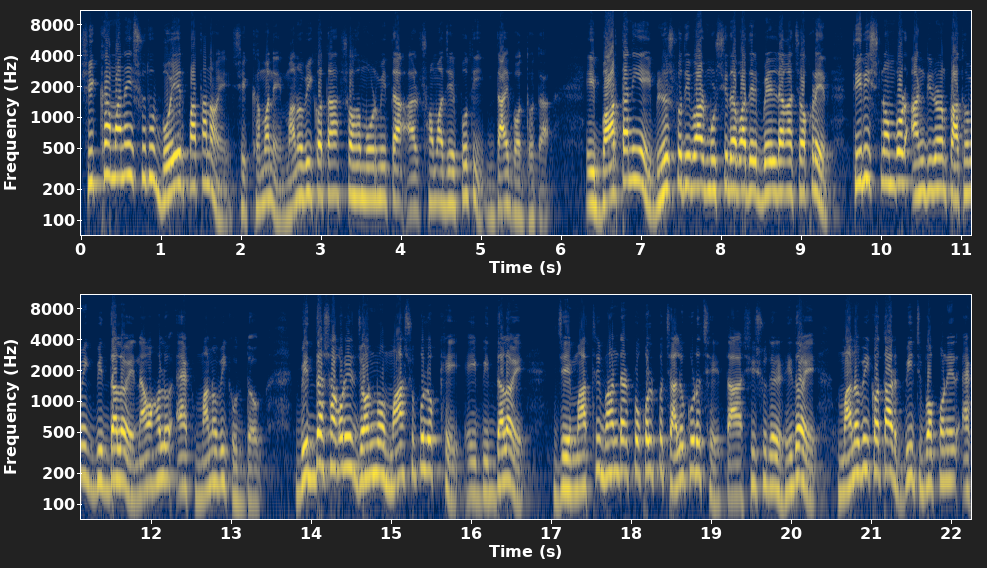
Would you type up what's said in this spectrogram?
শিক্ষা মানে শুধু বইয়ের পাতা নয়, শিক্ষা মানে মানবিকতা, সহমর্মিতা আর সমাজের প্রতি দায়বদ্ধতা। এই বার্তা নিয়েই বৃহস্পতিবার মুর্শিদাবাদের বেলডাঙ্গা চক্রের তিরিশ নম্বর আন্ডিরন প্রাথমিক বিদ্যালয়ে নেওয়া হলো এক মানবিক উদ্যোগ। বিদ্যাসাগরের জন্ম মাস উপলক্ষে এই বিদ্যালয়ে যে মাতৃভাণ্ডার প্রকল্প চালু করেছে তা শিশুদের হৃদয়ে মানবিকতার বীজ বপনের এক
